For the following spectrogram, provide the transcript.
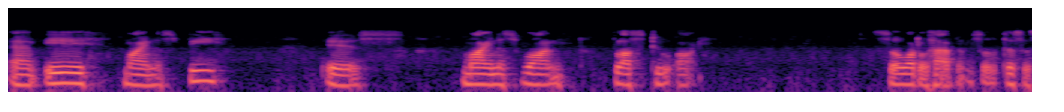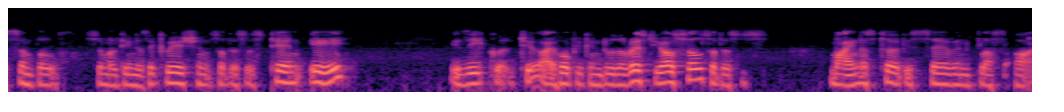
and a minus b is minus 1 plus 2i so what will happen? So this is simple simultaneous equation. So this is 10a is equal to I hope you can do the rest yourself. So this is minus 37 plus i.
